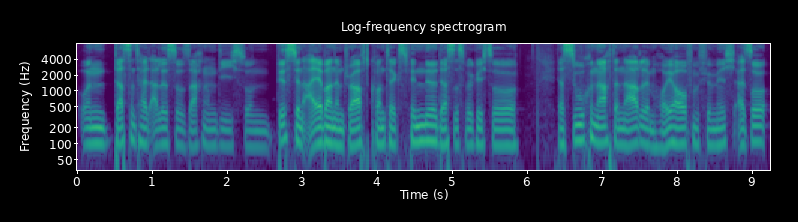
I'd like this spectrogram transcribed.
Und das sind halt alles so Sachen, die ich so ein bisschen albern im Draft-Kontext finde. Das ist wirklich so das Suchen nach der Nadel im Heuhaufen für mich. Also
